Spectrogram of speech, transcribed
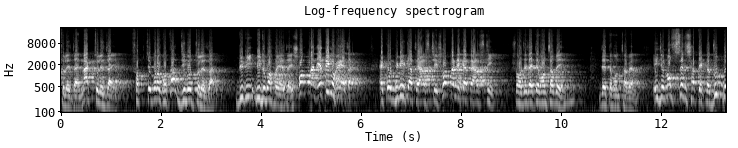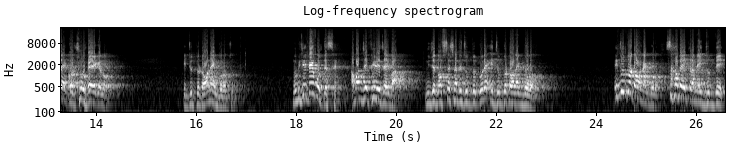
চলে যায়, নাক চলে যায়। সবচেয়ে বড় কথা, জীবন চলে যায়। বিবি বিধবা হয়ে যায়, সন্তান এতিম হয়ে যায়। এখন বিবির কাছে আসছি, সন্তানের কাছে আসছি। সহজে যাইতে মন চাবে যাইতে মন চাবে না। এই যে নফসের সাথে একটা যুদ্ধ এখন শুরু হয়ে গেল। এই যুদ্ধটা অনেক বড় যুদ্ধ। নবীজি এটাই বলতেছেন, আবার যে ফিরে যাইবা নিজের নফসের সাথে যুদ্ধ করে এই যুদ্ধটা অনেক বড়। এই যুদ্ধটা অনেক বড়। সাহাবা ইকরাম এই যুদ্ধে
